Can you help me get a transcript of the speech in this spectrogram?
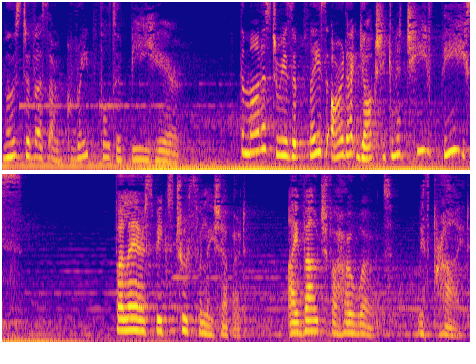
Most of us are grateful to be here. The monastery is a place Ardat Yakshi can achieve peace. Falere speaks truthfully, Shepard. I vouch for her words, with pride.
